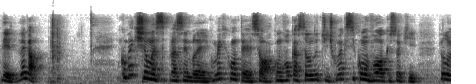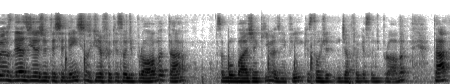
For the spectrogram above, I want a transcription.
dele. Legal. Como é que chama para assembleia? Como é que acontece? Ó, convocação do TIT. Como é que se convoca isso aqui? pelo menos 10 dias de antecedência, isso aqui já foi questão de prova, tá? Essa bobagem aqui, mas enfim, questão de, já foi questão de prova, tá?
